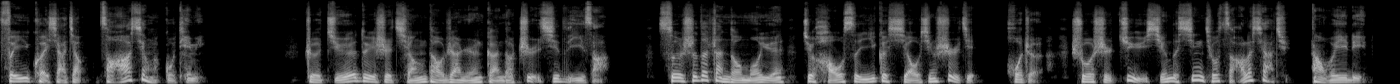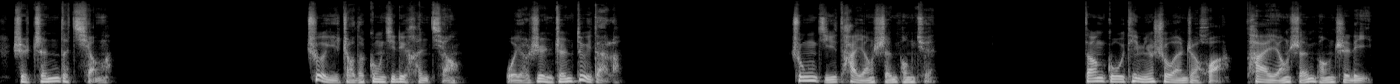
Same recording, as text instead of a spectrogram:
飞快下降，砸向了古天明。这绝对是强到让人感到窒息的一砸。此时的战斗魔猿就好似一个小型世界，或者说是巨型的星球砸了下去，那威力是真的强啊！这一招的攻击力很强，我要认真对待了。终极太阳神鹏拳。当古天明说完这话，太阳神鹏之力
